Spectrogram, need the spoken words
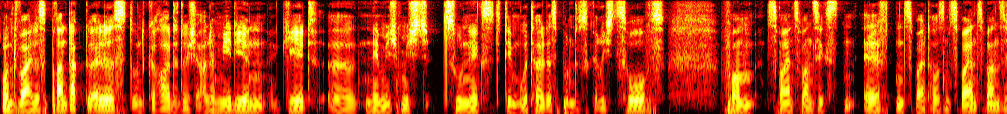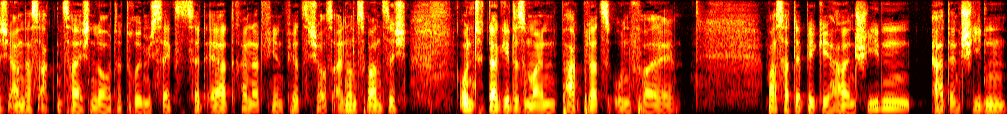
Und weil es brandaktuell ist und gerade durch alle Medien geht, äh, nehme ich mich zunächst dem Urteil des Bundesgerichtshofs vom 22.11.2022 an. Das Aktenzeichen lautet römisch 6 ZR 344 aus 21 und da geht es um einen Parkplatzunfall. Was hat der BGH entschieden? Er hat entschieden,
